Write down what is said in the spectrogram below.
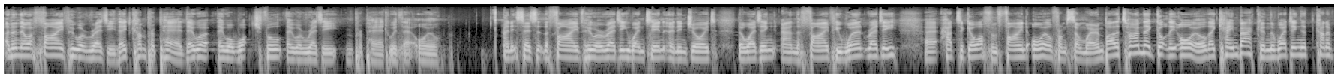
And then there were five who were ready. They'd come prepared. They were, they were watchful, they were ready and prepared with their oil. And it says that the five who were ready went in and enjoyed the wedding, and the five who weren't ready uh, had to go off and find oil from somewhere. And by the time they got the oil, they came back, and the wedding had kind of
